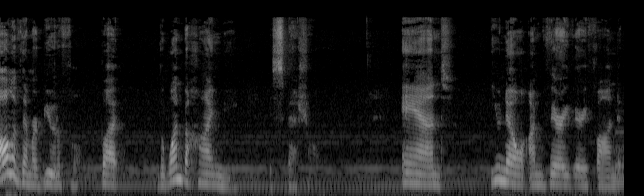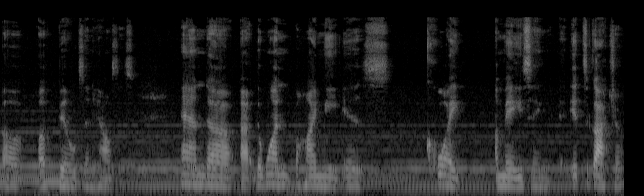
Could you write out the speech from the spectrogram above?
All of them are beautiful, but the one behind me is special. And you know I'm very, very fond of, of builds and houses. And uh, uh, the one behind me is quite amazing. It's a gotcha.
